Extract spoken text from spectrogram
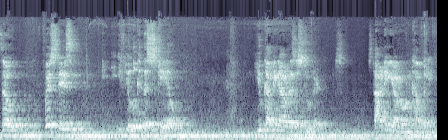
So, first is if you look at the scale, you coming out as a student, starting your own company,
